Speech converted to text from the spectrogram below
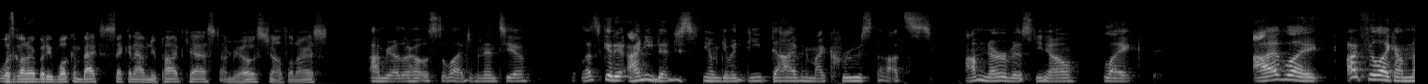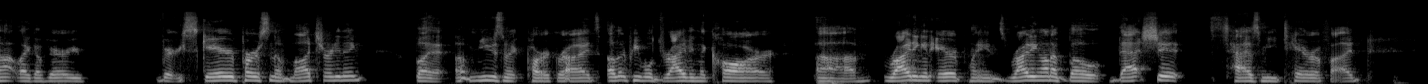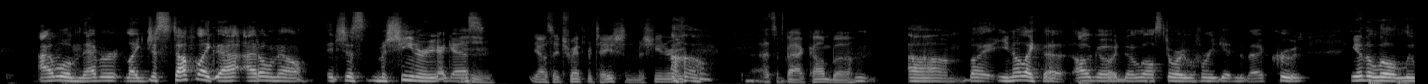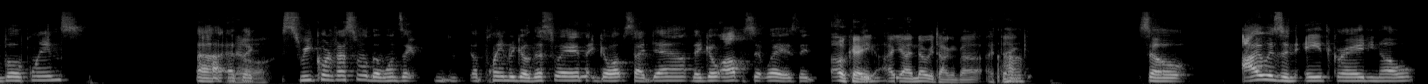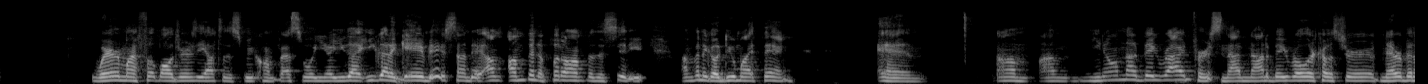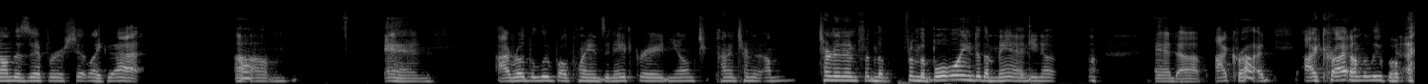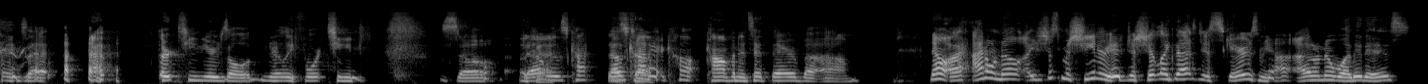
What's going on, everybody? Welcome back to Second Avenue Podcast. I'm your host, Jonathan Aris. I'm your other host, Elijah Venentia. Let's get it. I need to just, you know, give a deep dive into my cruise thoughts. I'm nervous, you know, like I've like, I feel like I'm not like a very, very scared person of much or anything, but amusement park rides, other people driving the car, uh, riding in airplanes, riding on a boat, that shit has me terrified. I will never like just stuff like that. I don't know. It's just machinery, I guess. Mm. Yeah, I'll say transportation, machinery. Um, That's a bad combo. Um, but you know, like the I'll go into a little story before we get into the cruise. You know the little Loop-O-Planes uh, at no. the Sweet Corn Festival, the ones that a plane would go this way and they go upside down. They go opposite ways. They okay. They, I, yeah, I know what you're talking about. I uh-huh. think. Uh, so, I was in eighth grade. You know, wearing my football jersey out to the Sweet Corn Festival. You know, you got you got a game day Sunday. I'm I'm gonna put on for the city. I'm gonna go do my thing. And um I'm you know, I'm not a big ride person. I'm not a big roller coaster. I've never been on the zipper, shit like that. Um and I rode the Loop-O-Planes in eighth grade. You know, I'm t- kind of turning I'm turning in from the from the boy into the man, you know. And uh, I cried. I cried on the Loop-O-Planes at, at 13 years old, nearly 14. So okay. that was kind that That's was kind of a confidence hit there, but um no, I, I don't know. It's just machinery. It just shit like that just scares me. I, I don't know what it is.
